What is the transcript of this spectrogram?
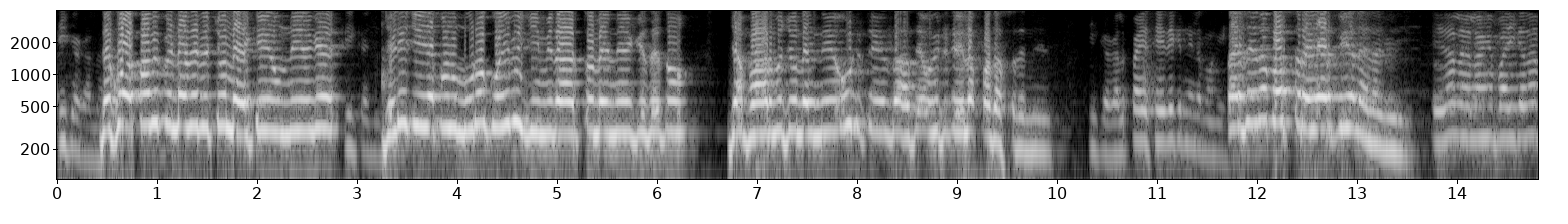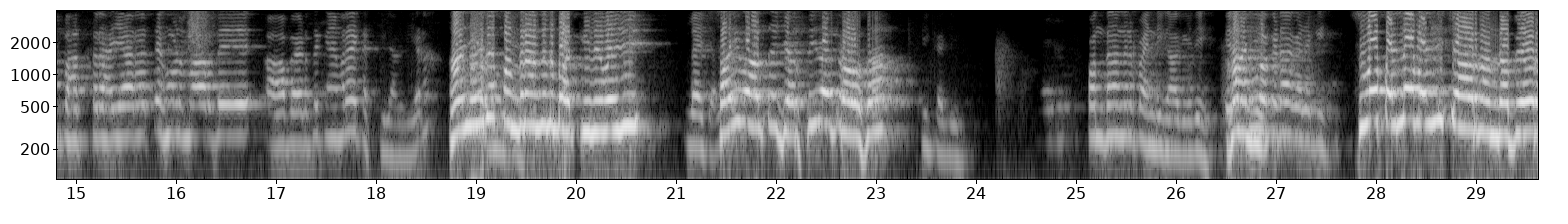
ਠੀਕ ਹੈ ਗੱਲ। ਦੇਖੋ ਆਪਾਂ ਵੀ ਪਿੰਡਾਂ ਦੇ ਵਿੱਚੋਂ ਲੈ ਕੇ ਆਉਂਦੇ ਆਂਗੇ। ਹੈ ਜਿਹੜੀ ਚੀਜ਼ ਆਪਾਂ ਨੂੰ ਮੂਹਰੋਂ ਕੋਈ ਵੀ ਜ਼ਿਮੀਦਾਰ ਤੋਂ ਲੈਨੇ ਆ ਕਿਸੇ ਤੋਂ ਜਾਂ ਫਾਰਮ ਚੋਂ ਲੈਨੇ ਆ ਉਹ ਡਿਟੇਲ ਦੱਸਦੇ ਆ, ਉਹੀ ਡਿਟੇਲ ਆਪਾਂ ਦੱਸ ਦਿੰਨੇ ਆ। ਠੀਕ ਹੈ ਗੱਲ ਪੈਸੇ ਇਹਦੇ ਕਿੰਨੇ ਲਵਾਂਗੇ? ਪੈਸੇ ਤਾਂ 72000 ਰੁਪਏ ਲੈ ਲਾਂਗੇ ਜੀ। ਇਹਦਾ ਲੈ ਲਾਂਗੇ ਬਾਈ ਕਹਿੰਦਾ 72000 ਤੇ ਹੁਣ ਮਾਰਦੇ ਆ ਬੈਠ ਤੇ ਕੈਮਰਾ ਇਹ ਕੱਚੀ ਲੱਗਦੀ ਹੈ ਨਾ। ਹਾਂਜੀ ਇਹਦੇ 15 ਦਿਨ ਬਾਕੀ ਨੇ ਬਾਈ ਜੀ। ਲੈ ਚੱਲ। ਸਾਈਵਾਲ ਤੇ ਜਰਸੀ ਦਾ ਕ੍ਰਾਸ ਆ। ਠੀਕ ਹੈ ਜੀ। 15 ਦਿਨ ਪੈਂਡਿੰਗ ਆ ਗਏ ਇਹਦੇ। ਇਹਦਾ। ਸੂਆ ਕਿਹੜਾ ਹੈਗਾ ਜੱਗੀ? ਸੂਆ ਪਹਿਲਾ ਬਾਈ ਜੀ ਚਾਰ ਦੰਦ ਦਾ ਪਿਓਰ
